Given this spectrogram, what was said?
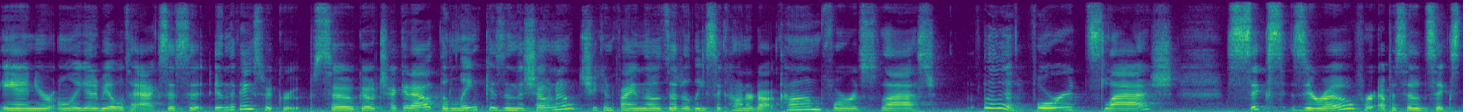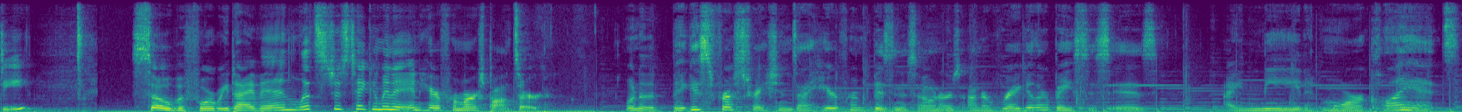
and you're only going to be able to access it in the Facebook group. So go check it out. The link is in the show notes. You can find those at elisaconnor.com forward slash forward slash six zero for episode 60. So before we dive in, let's just take a minute and hear from our sponsor. One of the biggest frustrations I hear from business owners on a regular basis is I need more clients.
